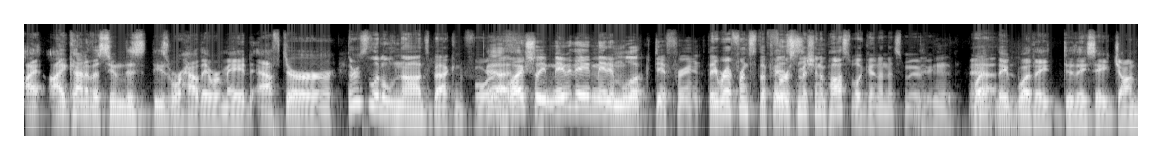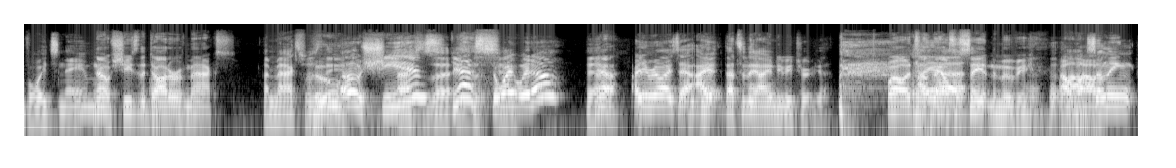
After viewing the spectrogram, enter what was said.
I I kind of assumed this, these were how they were made after. There's little nods back and forth. Yeah. Well, actually, maybe they made him look different. They referenced the first Mission Impossible again in this movie. They did. Yeah. What they what they do they say Jon Voight's name? no, she's the oh. daughter of Max. and Max was Who? the Oh, she Max is? the- Yes. The White Widow? Yeah. Yeah. I didn't realize that. I That's in the IMDb trivia. Well, it's, I, they also uh, say it in the movie out loud. Something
